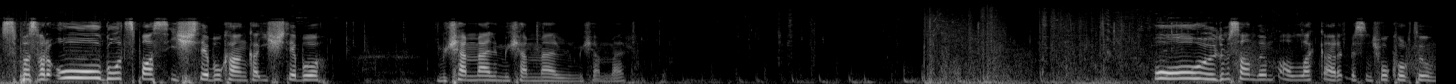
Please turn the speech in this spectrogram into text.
Spas var. Oo gold spas. İşte bu kanka. işte bu. Mükemmel, mükemmel, mükemmel. Oo öldüm sandım. Allah kahretmesin. Çok korktum.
